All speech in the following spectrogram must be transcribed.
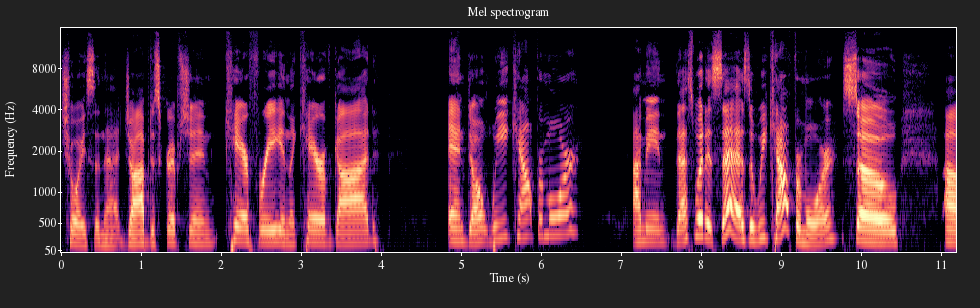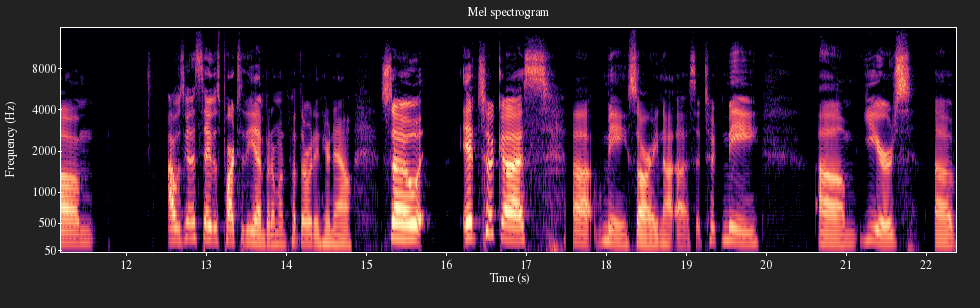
choice in that job description, carefree in the care of God. And don't we count for more? I mean, that's what it says that we count for more. So, um, I was going to save this part to the end, but I'm going to throw it in here now. So, it took us, uh, me, sorry, not us. It took me um, years of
